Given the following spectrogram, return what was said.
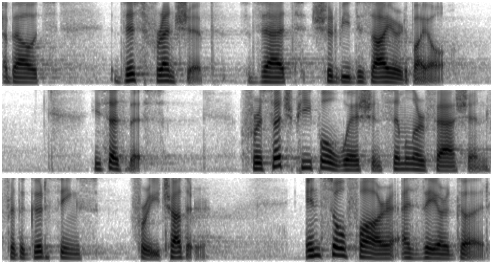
about this friendship that should be desired by all. He says this For such people wish in similar fashion for the good things for each other, insofar as they are good,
